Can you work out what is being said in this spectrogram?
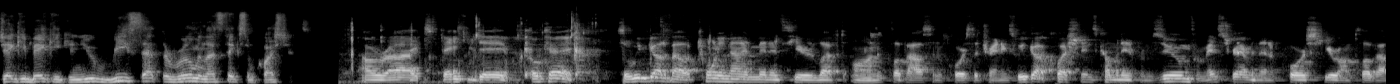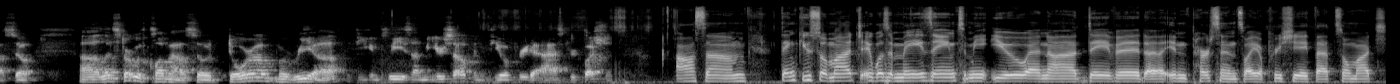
Jakey Bakey, can you reset the room and let's take some questions? All right. Thank you, Dave. Okay. So we've got about 29 minutes here left on Clubhouse and, of course, the training. So we've got questions coming in from Zoom, from Instagram, and then, of course, here on Clubhouse. So uh, let's start with Clubhouse. So, Dora Maria, if you can please unmute yourself and feel free to ask your questions. Awesome. Thank you so much. It was amazing to meet you and uh, David uh, in person. So I appreciate that so much.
